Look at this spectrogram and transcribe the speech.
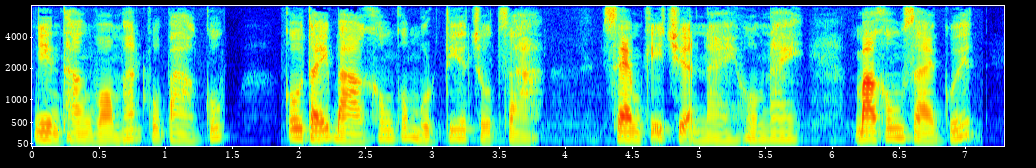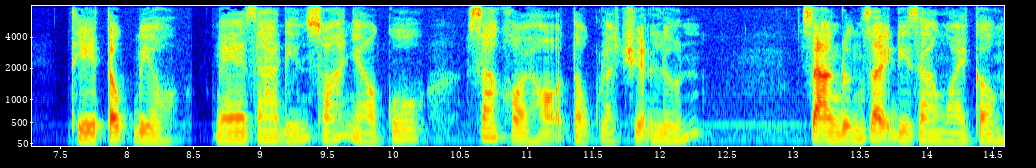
Nhìn thẳng vào mắt của bà Cúc, cô thấy bà không có một tia trột dạ. Xem kỹ chuyện này hôm nay mà không giải quyết, thì tộc biểu nghe ra đến xóa nhà cô, ra khỏi họ tộc là chuyện lớn. Giang đứng dậy đi ra ngoài cổng,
